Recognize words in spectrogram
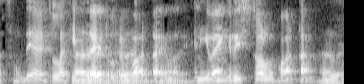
അസാധ്യമായിട്ടുള്ള ഹിറ്റ് ആയിട്ടുള്ള ഒരു പാട്ടായി എനിക്ക് ഭയങ്കര ഇഷ്ടമുള്ള പാട്ടാണ്. അതെ.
